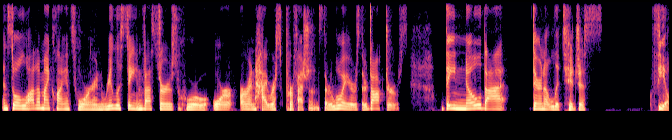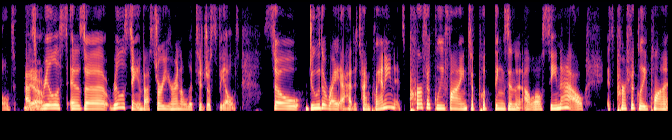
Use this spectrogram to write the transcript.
And so a lot of my clients who are in real estate investors who are, or are in high risk professions, they're lawyers, they're doctors, they know that they're in a litigious field. As yeah. a real as a real estate investor, you're in a litigious field. So do the right ahead of time planning. It's perfectly fine to put things in an LLC now. It's perfectly pl-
